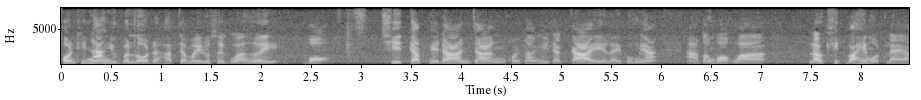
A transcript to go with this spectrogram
คนที่นั่งอยู่บนรถนะครับ จะไม่รู้สึกว่าเฮ้ยเบาะ ชิดกับเพดานจังค่อนข้างที่จะใกล้อะไรพวกเนี้ยต้องบอกว่าเราคิดไว้ให้หมดแล้ว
